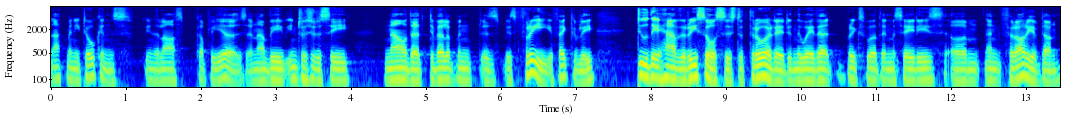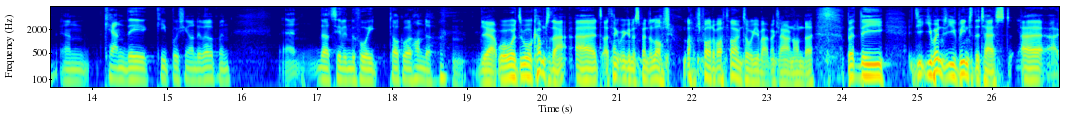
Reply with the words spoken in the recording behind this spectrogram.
that many tokens in the last couple of years, and I'd be interested to see now that development is is free effectively. Do they have the resources to throw at it in the way that Brixworth and Mercedes um, and Ferrari have done? And can they keep pushing on development? And that's even before we talk about Honda. Yeah, well, we'll, we'll come to that. Uh, I think we're going to spend a large, large part of our time talking about McLaren Honda. But the you went, you've been to the test. Uh,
